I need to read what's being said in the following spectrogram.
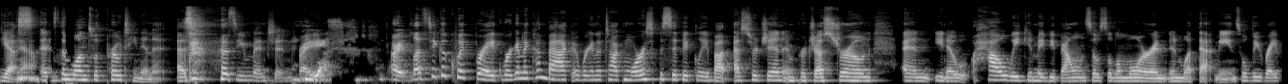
Yes, yeah. and some ones with protein in it, as as you mentioned, right? Yes. All right, let's take a quick break. We're going to come back and we're going to talk more specifically about estrogen and progesterone, and you know how we can maybe balance those a little more and, and what that means. We'll be right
